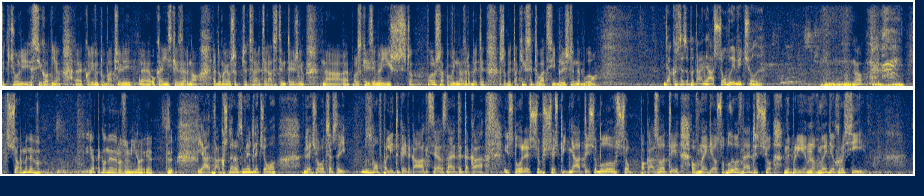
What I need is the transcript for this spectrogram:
відчули сьогодні, коли ви побачили українське зерно? Я думаю, що четвертий раз в цим тижню на польській землі. І що Польща повинна зробити, щоб таких ситуацій ближче не було? Дякую за запитання. А що ви відчули? Ну, що? Для мене я того не розумію. Я, Я також не розумію, для чого. Для чого це все? Знов політика і така акція, знаєте, така історія, щоб щось підняти, щоб було щоб показувати в медіа. Особливо знаєте, що неприємно в медіях Росії.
